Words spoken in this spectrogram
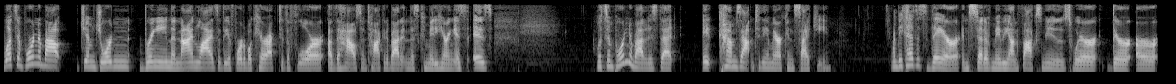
what's important about Jim Jordan bringing the nine lies of the Affordable Care Act to the floor of the House and talking about it in this committee hearing is is what's important about it is that it comes out into the American psyche. And because it's there instead of maybe on Fox News where there are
